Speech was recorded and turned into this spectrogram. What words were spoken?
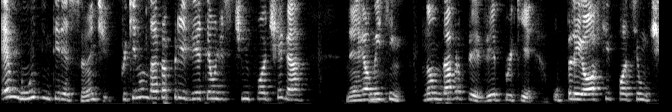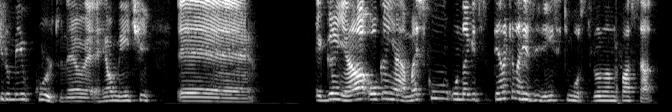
é muito interessante porque não dá para prever até onde esse time pode chegar. Né? Realmente, sim, não dá para prever porque o playoff pode ser um tiro meio curto, né? É, realmente é, é ganhar ou ganhar, mas com o Nuggets tendo aquela resiliência que mostrou no ano passado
